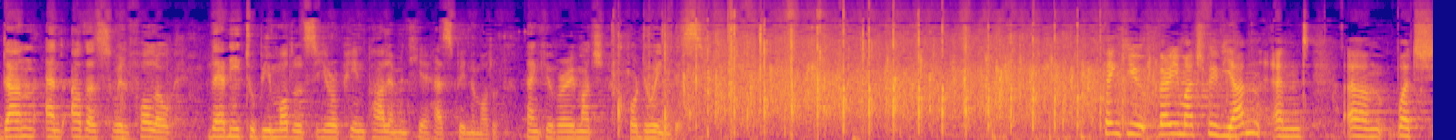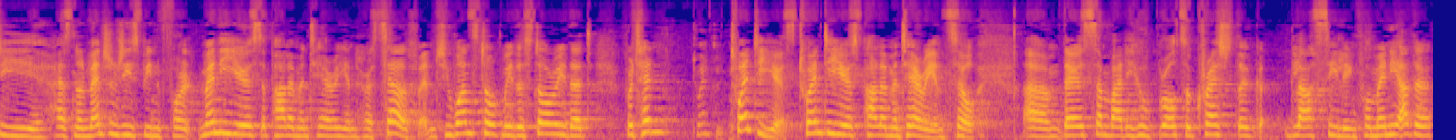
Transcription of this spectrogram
done and others will follow. There need to be models. The European Parliament here has been a model. Thank you very much for doing this. Thank you very much, Viviane. And um, what she has not mentioned, she's been for many years a parliamentarian herself. And she once told me the story that for 10, 20, 20 years, 20 years parliamentarian. So um, there is somebody who also crashed the glass ceiling for many other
